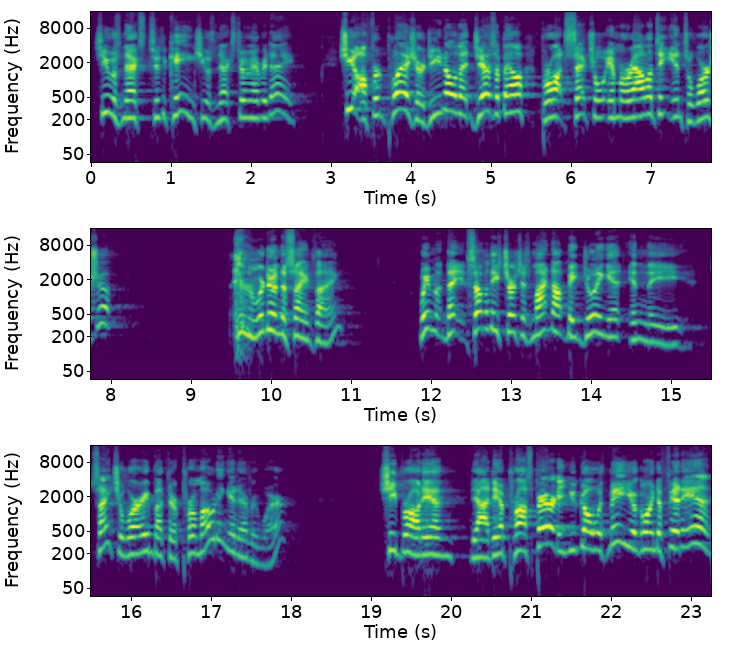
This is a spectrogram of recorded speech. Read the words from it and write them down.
She was next to the king, she was next to him every day. She offered pleasure. Do you know that Jezebel brought sexual immorality into worship? We're doing the same thing. We, they, some of these churches might not be doing it in the sanctuary, but they're promoting it everywhere. She brought in the idea of prosperity. You go with me, you're going to fit in.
